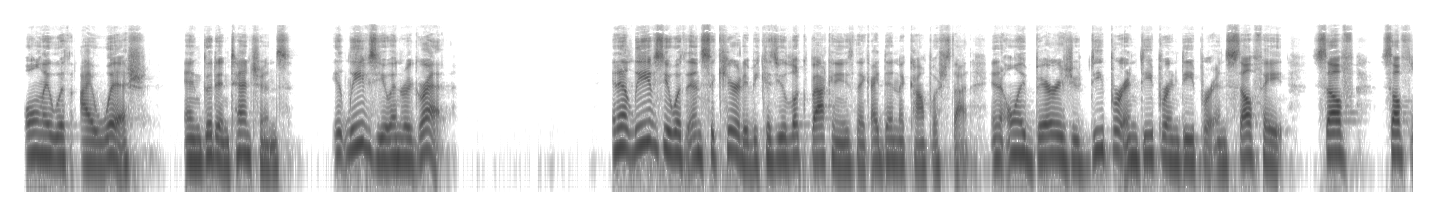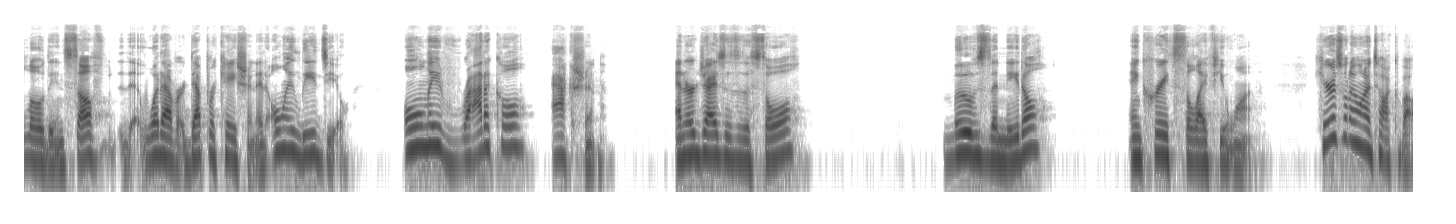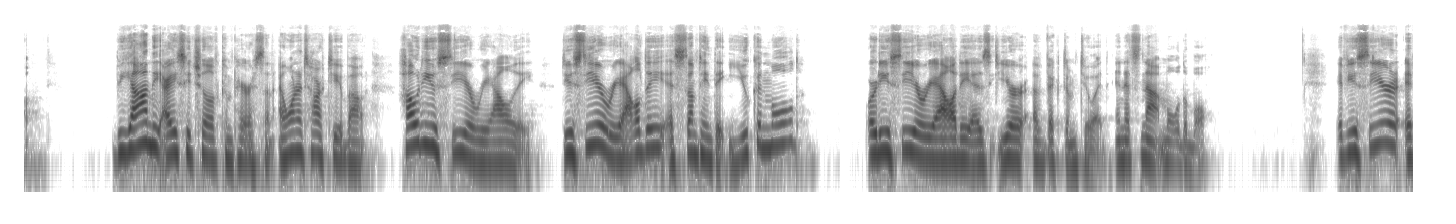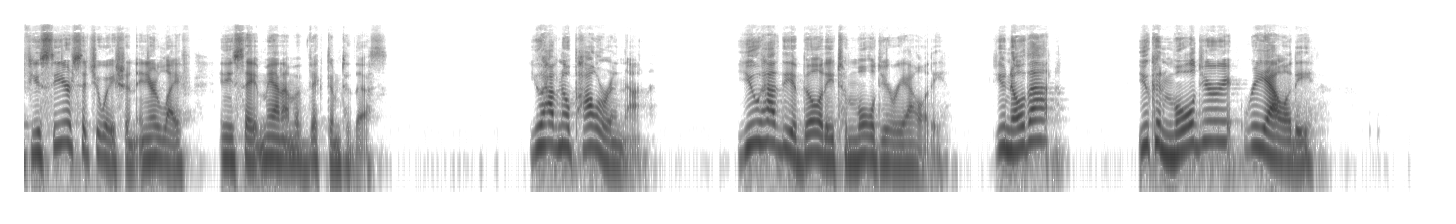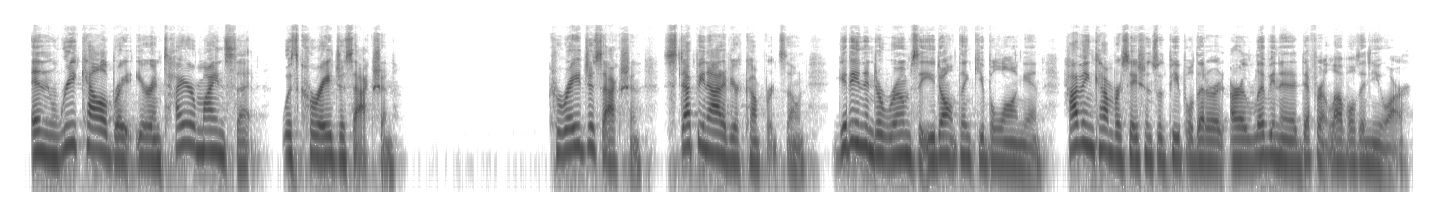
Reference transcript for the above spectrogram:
only with I wish, and good intentions, it leaves you in regret. And it leaves you with insecurity because you look back and you think, I didn't accomplish that. And it only buries you deeper and deeper and deeper in self hate, self self loathing, self whatever, deprecation. It only leads you. Only radical action energizes the soul, moves the needle, and creates the life you want. Here's what I want to talk about. Beyond the icy chill of comparison, I want to talk to you about how do you see your reality? Do you see your reality as something that you can mold? Or do you see your reality as you're a victim to it and it's not moldable? If you see your if you see your situation in your life and you say, "Man, I'm a victim to this." You have no power in that. You have the ability to mold your reality. Do you know that? You can mold your reality and recalibrate your entire mindset with courageous action. Courageous action, stepping out of your comfort zone, getting into rooms that you don't think you belong in, having conversations with people that are, are living in a different level than you are.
